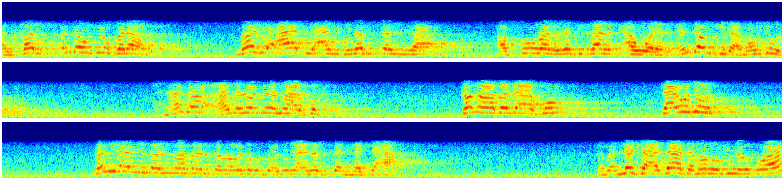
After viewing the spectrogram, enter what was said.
الخلق عندهم فيه كلام ما يعاد يعني بنفس الصورة التي كانت أولا. عندهم كذا موجود. هذا هذا نوع من أنواع الكفر. كما بدأكم تعودون. قالوا يعني قالوا ما قالوا كما بدكم تعودون يعني نفس النشأة. فالنشأة ذاتها ما موجودة في القرآن.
